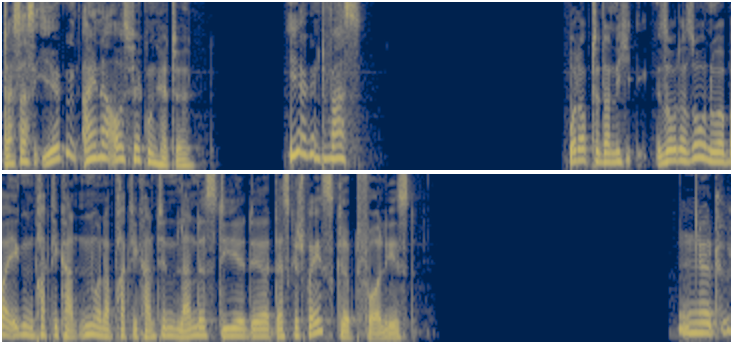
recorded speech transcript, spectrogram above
dass das irgendeine Auswirkung hätte? Irgendwas? Oder ob du dann nicht so oder so nur bei irgendeinem Praktikanten oder Praktikantin landest, die dir das Gesprächsskript vorliest. Ja, du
